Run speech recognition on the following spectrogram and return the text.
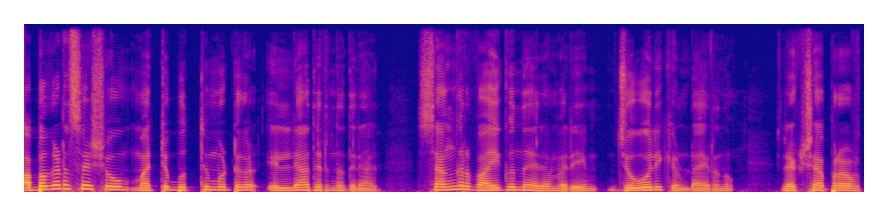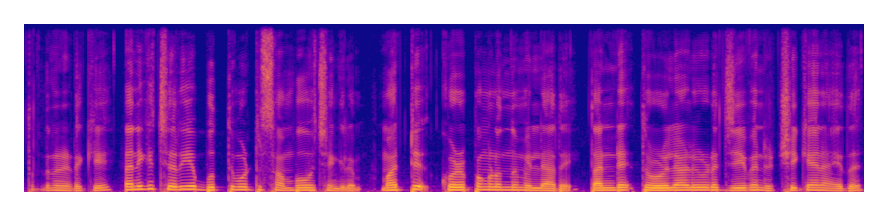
അപകടശേഷവും മറ്റു ബുദ്ധിമുട്ടുകൾ ഇല്ലാതിരുന്നതിനാൽ ശങ്കർ വൈകുന്നേരം വരെയും ജോലിക്കുണ്ടായിരുന്നു. രക്ഷാപ്രവർത്തനത്തിനിടയ്ക്ക് തനിക്ക് ചെറിയ ബുദ്ധിമുട്ട് സംഭവിച്ചെങ്കിലും മറ്റ് കുഴപ്പങ്ങളൊന്നുമില്ലാതെ തന്റെ തൊഴിലാളിയുടെ ജീവൻ രക്ഷിക്കാനായത്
